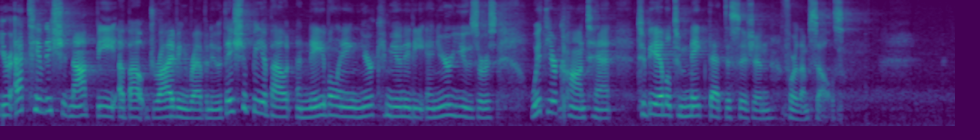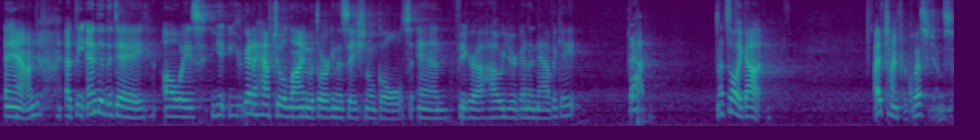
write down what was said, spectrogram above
your activity should not be about driving revenue. They should be about enabling your community and your users with your content to be able to make that decision for themselves. And at the end of the day, always, you, you're going to have to align with organizational goals and figure out how you're going to navigate that. That's all I got. I have time for questions.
